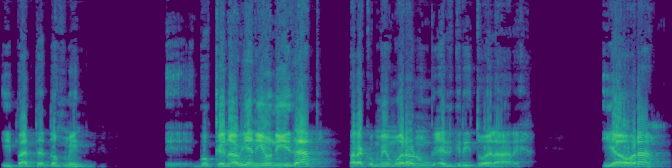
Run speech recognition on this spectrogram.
y parte del 2000, eh, porque no había ni unidad para conmemorar un, el grito de Lares. Y ahora,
